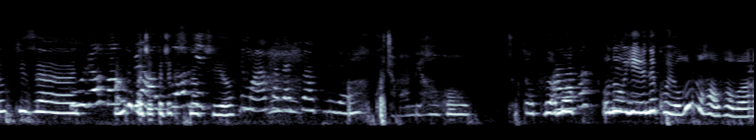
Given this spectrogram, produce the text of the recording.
Çok güzel. Hem de bacak bacak üstüne atıyor. Ah kocaman bir hav hav. Çok tatlı ama onu yerine koy olur mu hav hava?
